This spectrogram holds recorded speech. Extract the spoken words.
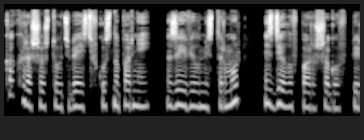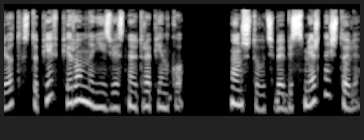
Как хорошо, что у тебя есть вкус на парней», — заявил мистер Мур, сделав пару шагов вперед, ступив первым на неизвестную тропинку. «Он что, у тебя бессмертный, что ли?»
